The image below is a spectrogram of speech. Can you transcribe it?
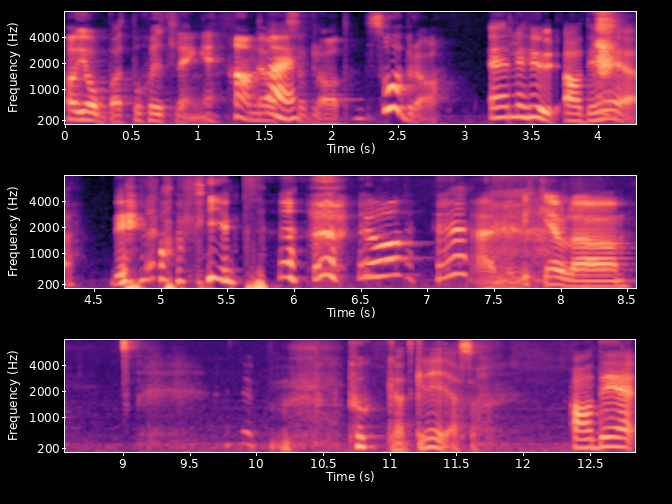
har jobbat på skitlänge. Han är Nej. också glad. Så bra! Eller hur? Ja, det är, det är fan fint. Ja. Nej men vilken jävla puckad grej alltså. Ja det,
